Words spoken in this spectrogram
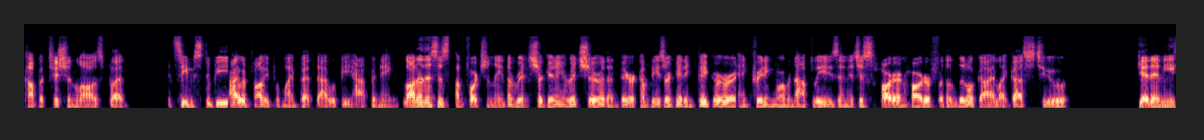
competition laws, but it seems to be, I would probably put my bet that would be happening. A lot of this is unfortunately the rich are getting richer, then bigger companies are getting bigger and creating more monopolies. And it's just harder and harder for the little guy like us to get any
